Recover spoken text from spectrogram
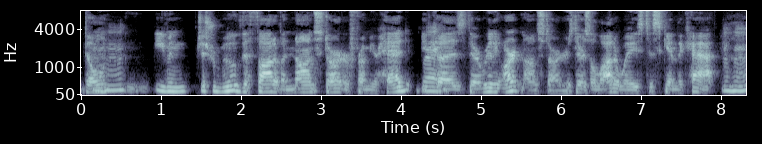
Don't even just remove the thought of a non-starter from your head because there really aren't non-starters. There's a lot of ways to skin the cat, hmm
